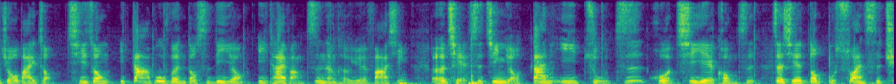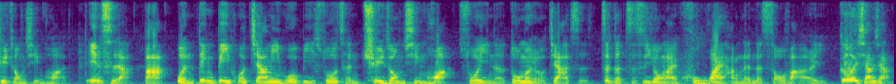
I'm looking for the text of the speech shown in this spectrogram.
九百种，其中一大部分都是利用以太坊智能合约发行，而且是经由单一组织或企业控制，这些都不算是去中心化的。因此啊，把稳定币或加密货币说成去中心化，所以呢，多么有价值，这个只是用来唬外行人的手法而已。各位想想，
